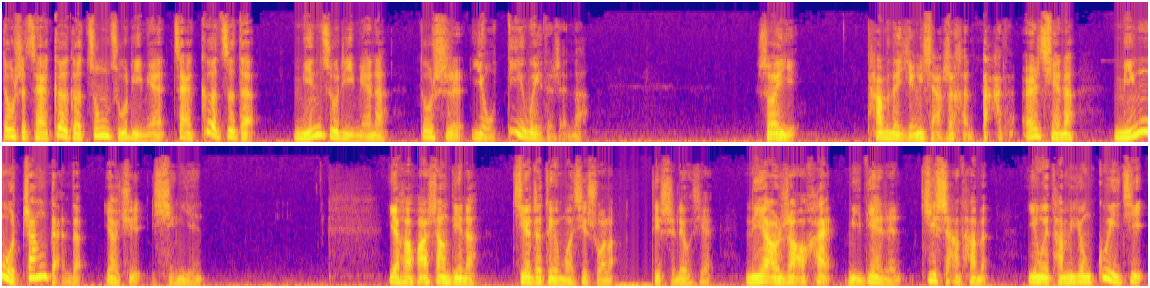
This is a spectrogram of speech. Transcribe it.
都是在各个宗族里面，在各自的民族里面呢，都是有地位的人呢。所以，他们的影响是很大的，而且呢，明目张胆的要去行淫。耶和华上帝呢，接着对摩西说了，第十六节：你要扰害米甸人，击杀他们，因为他们用诡计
